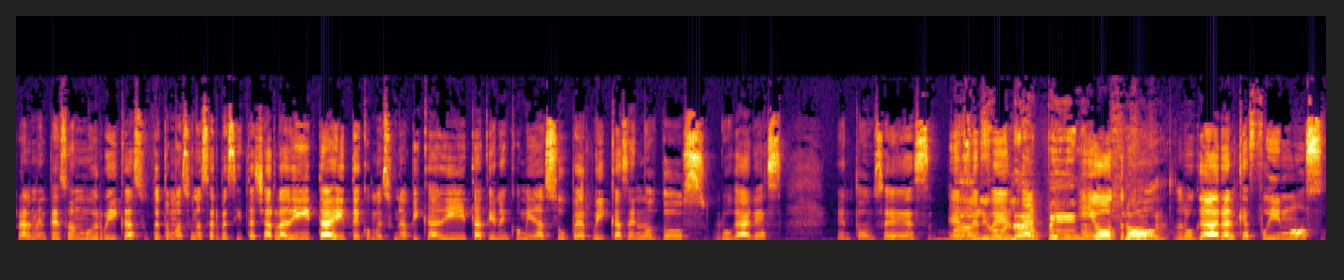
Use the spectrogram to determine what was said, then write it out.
Realmente son muy ricas, tú te tomas una cervecita charladita y te comes una picadita, tienen comidas súper ricas en los dos lugares. Entonces, Valió la pena. Y otro lugar al que fuimos,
